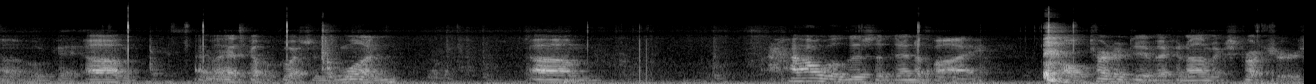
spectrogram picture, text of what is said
Oh, okay. Um, I really had a couple of questions. One, um, how will this identify alternative economic structures?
